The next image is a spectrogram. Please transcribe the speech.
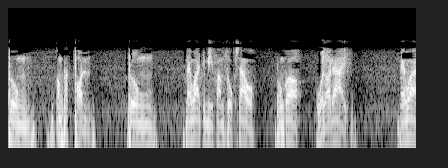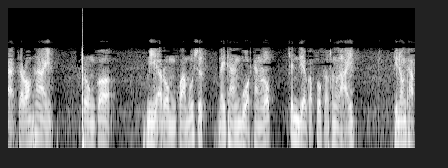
พระองค์ต้องพักผ่อน พระองค์แม้ว่าจะมีความโศกเศร้า พระองค์ก็หัวเราะได้ แม้ว่าจะร้องไห้ พระองค์ก็มีอารมณ์ความรู้สึกในทางบวกทางลบ เช่นเดียวกับพวกเราทั้งหลาย พี่น้องครับ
